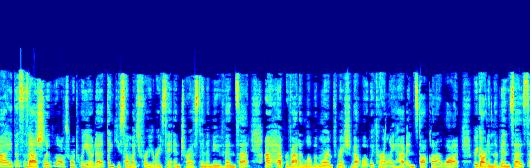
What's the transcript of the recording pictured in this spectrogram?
Hi, this is Ashley with Oxmoor Toyota. Thank you so much for your recent interest in a new Venza. I have provided a little bit more information about what we currently have in stock on our lot regarding the Venzas.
